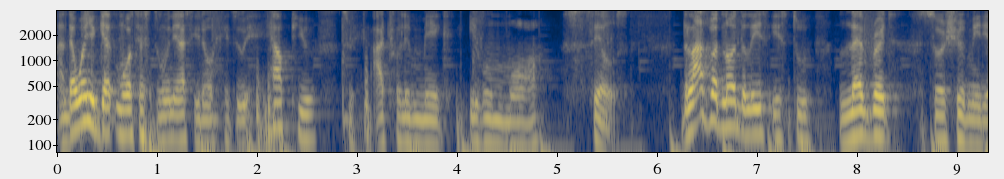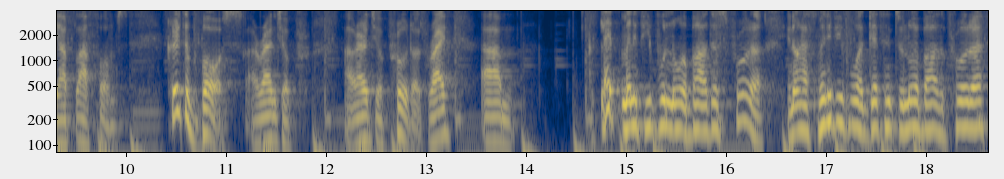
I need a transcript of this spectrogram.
And then when you get more testimonials, you know, it will help you to actually make even more sales. The last but not the least is to leverage social media platforms. Create a buzz around your around your product, right? Um, let many people know about this product. You know, as many people are getting to know about the product,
